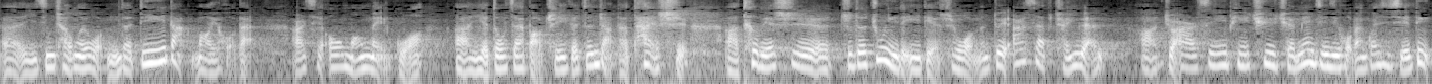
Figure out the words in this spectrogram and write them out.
呃，已经成为我们的第一大贸易伙伴，而且欧盟、美国啊也都在保持一个增长的态势啊。特别是值得注意的一点是，我们对 RCEP 成员啊，就 RCEP 区域全面经济伙伴关系协定，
